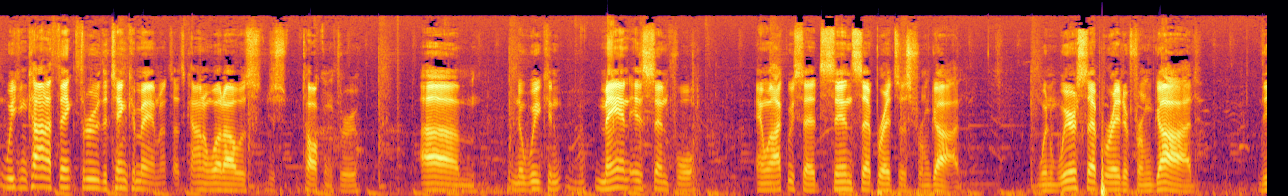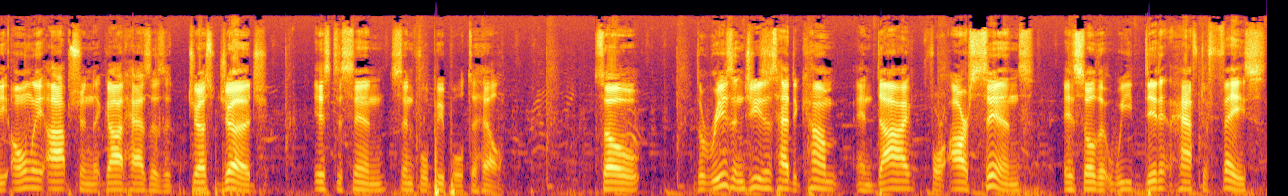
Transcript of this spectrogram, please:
we can kind of think through the Ten Commandments. That's kind of what I was just talking through. Um, you know, we can. Man is sinful, and like we said, sin separates us from God. When we're separated from God, the only option that God has as a just judge is to send sinful people to hell. So, the reason Jesus had to come and die for our sins is so that we didn't have to face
